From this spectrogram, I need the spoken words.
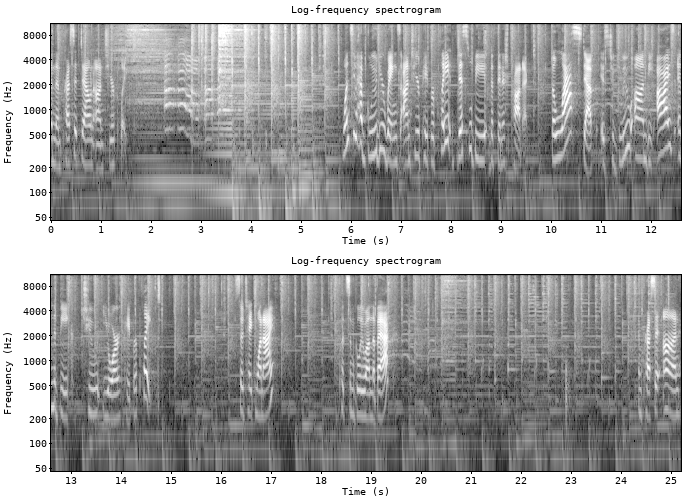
and then press it down onto your plate. Once you have glued your wings onto your paper plate, this will be the finished product. The last step is to glue on the eyes and the beak to your paper plate. So take one eye, put some glue on the back, and press it on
